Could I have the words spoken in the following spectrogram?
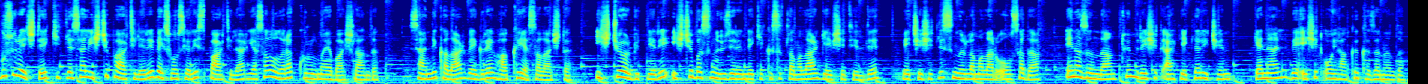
Bu süreçte kitlesel işçi partileri ve sosyalist partiler yasal olarak kurulmaya başlandı. Sendikalar ve grev hakkı yasalaştı. İşçi örgütleri, işçi basını üzerindeki kısıtlamalar gevşetildi ve çeşitli sınırlamalar olsa da en azından tüm reşit erkekler için genel ve eşit oy hakkı kazanıldı.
